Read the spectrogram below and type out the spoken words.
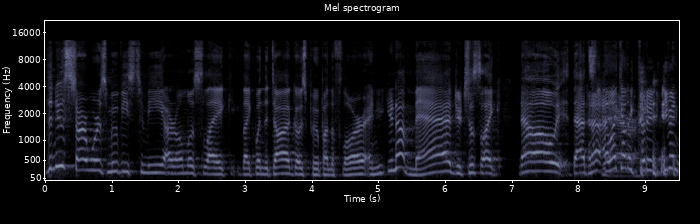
the new star wars movies to me are almost like like when the dog goes poop on the floor and you- you're not mad you're just like no that's And I, I like how they couldn't even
